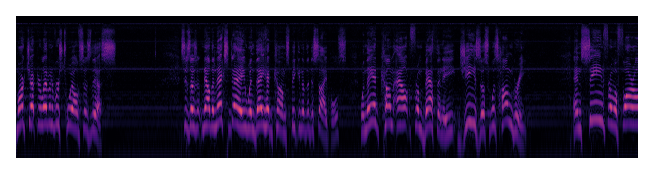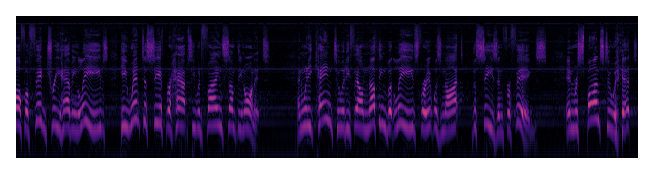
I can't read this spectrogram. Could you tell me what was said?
Mark chapter 11, verse 12 says this. It says, Now the next day, when they had come, speaking of the disciples, when they had come out from Bethany, Jesus was hungry. And seeing from afar off a fig tree having leaves, he went to see if perhaps he would find something on it. And when he came to it, he found nothing but leaves, for it was not the season for figs. In response to it,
